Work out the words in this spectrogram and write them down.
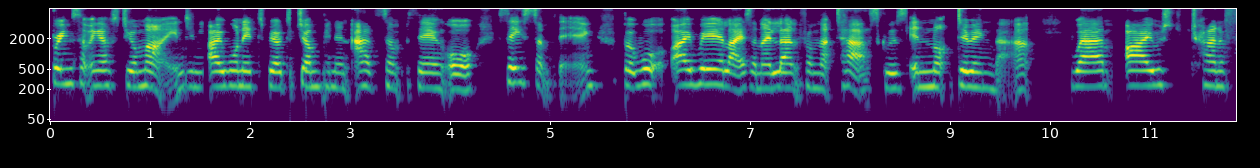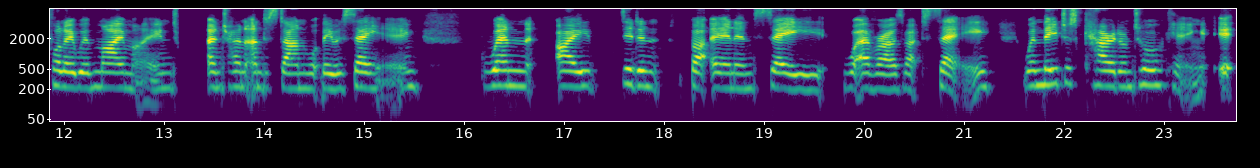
bring something else to your mind. And I wanted to be able to jump in and add something or say something. But what I realized and I learned from that task was in not doing that, where I was trying to follow with my mind and trying to understand what they were saying. When I didn't butt in and say whatever I was about to say, when they just carried on talking, it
